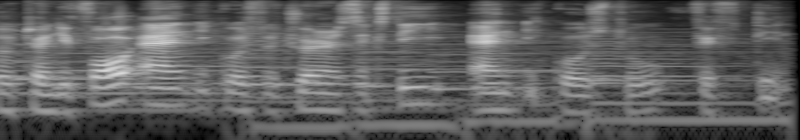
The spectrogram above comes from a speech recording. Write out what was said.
So 24n equals to 360, n equals to 15.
